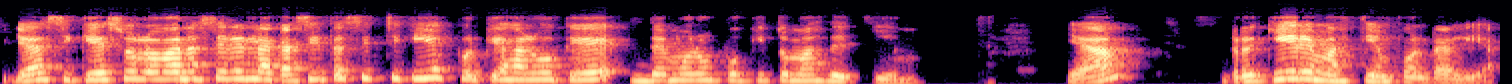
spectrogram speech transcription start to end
¿ya? Así que eso lo van a hacer en la casita, sí, chiquillos, porque es algo que demora un poquito más de tiempo, ¿ya? Requiere más tiempo en realidad.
